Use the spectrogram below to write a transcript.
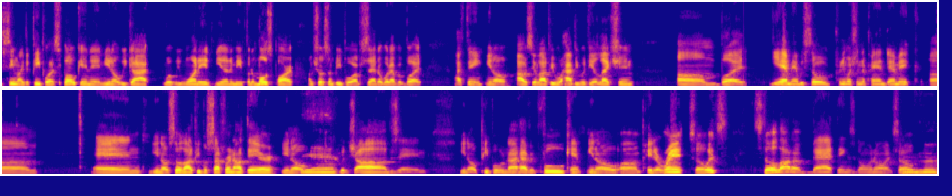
seemed like the people had spoken, and you know, we got what we wanted. You know what I mean? For the most part, I'm sure some people are upset or whatever, but I think you know, obviously, a lot of people were happy with the election. Um, but yeah, man, we're still pretty much in the pandemic. Um, and you know, still a lot of people suffering out there. You know, yeah. with jobs and you know, people not having food, can't you know, um, pay their rent. So it's still a lot of bad things going on. So mm-hmm.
